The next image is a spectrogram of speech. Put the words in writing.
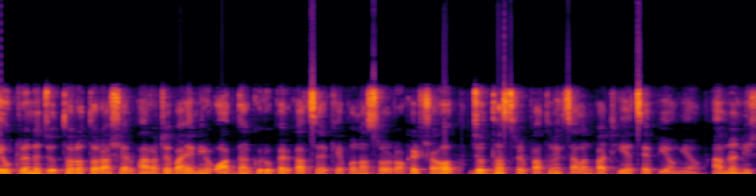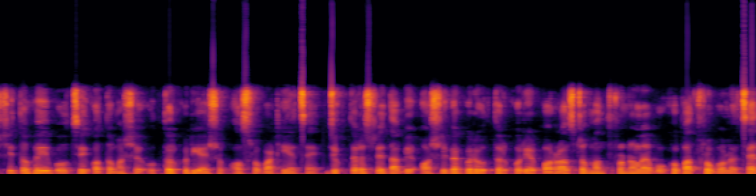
ইউক্রেনে যুদ্ধরত রাশিয়ার ভাড়াটে বাহিনী ওয়াগনা গ্রুপের কাছে ক্ষেপণাস্ত্র রকেট সহ যুদ্ধাস্ত্রের প্রাথমিক চালান পাঠিয়েছে পিয়ংইয়ং। আমরা নিশ্চিত হয়ে বলছি, গত মাসে উত্তর কোরিয়া এসব অস্ত্র পাঠিয়েছে। যুক্তরাষ্ট্রের দাবি অস্বীকার করে উত্তর কোরিয়ার পররাষ্ট্র মন্ত্রণালয়ের মুখপাত্র বলেছেন,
